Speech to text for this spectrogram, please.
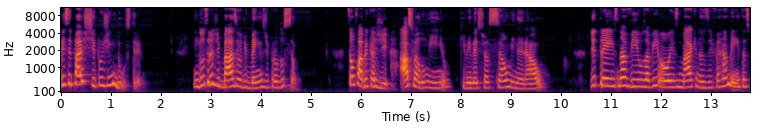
Principais tipos de indústria. Indústrias de base ou de bens de produção. São fábricas de aço e alumínio, que vem da extração mineral, de trens, navios, aviões, máquinas e ferramentas,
